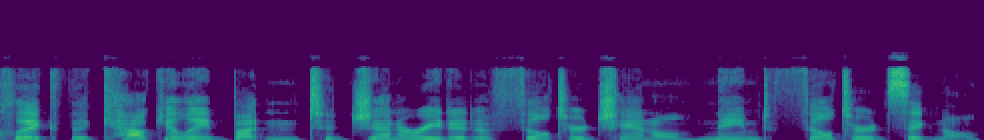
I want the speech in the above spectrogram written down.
Click the Calculate button to generate a filtered channel named Filtered Signal.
